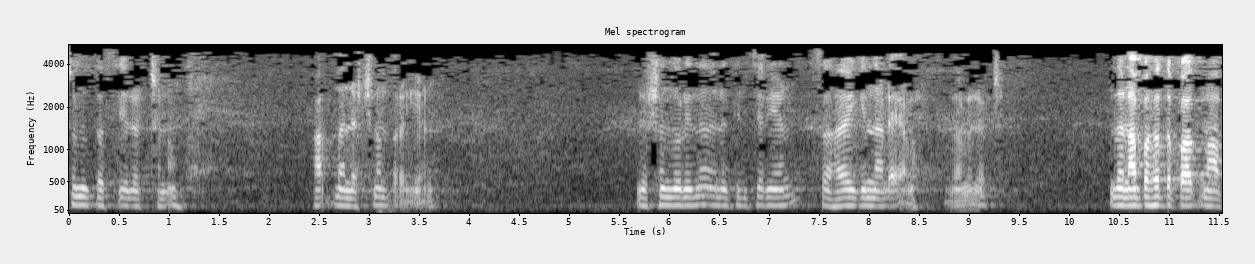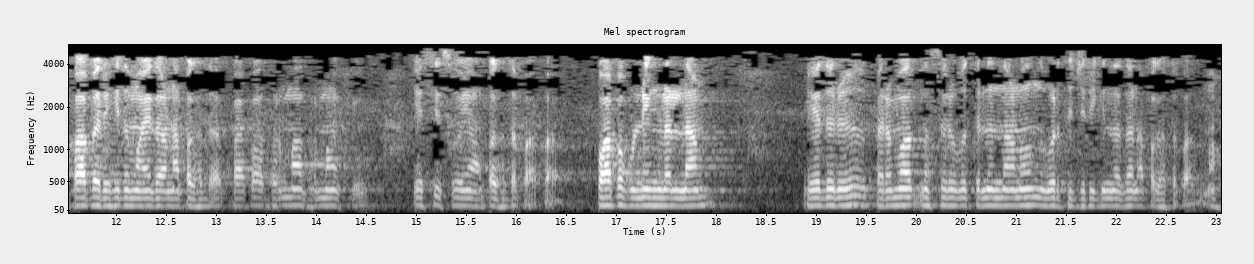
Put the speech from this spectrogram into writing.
സുനുതസ്യ ലക്ഷണം ആത്മലക്ഷണം പറയുകയാണ്. ലക്ഷണം എന്ന് പറയുന്നത് അതിനെ തിരിച്ചറിയാൻ സഹായിക്കുന്ന അടയാളം. അതാണ് ലക്ഷണം എന്താണ് അപഹത പാത്മ പാപരഹിതമായതാണ് അപഹത. പാപ ധർമാധർമാഖ്യു യസ്യ സ്വയം അപഹത പാപ. പാപപുണ്യങ്ങളെല്ലാം ഏതൊരു പരമാത്മ സ്വരൂപത്തിൽ നിന്നാണോ നിവർത്തിച്ചിരിക്കുന്നതാണ് അപഹത പാത്മ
